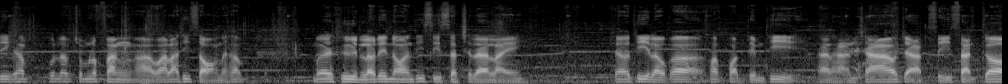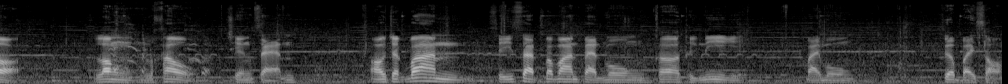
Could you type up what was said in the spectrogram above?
ดีครับผู้รับชมรับฟังาวาระที่สองนะครับ เมื่อคืนเราได้นอนที่ศรีสัชดาลัย เจ้าที่เราก็พักผ่อนเต็มที่ทานอาหารเช้าจากศรีสัตว์ก็ล่องเข้าเชียงแสน ออกจากบ้านศรีสัตว์ประมาณ8โมงก็ถึงนี่บ่ายโมง เกือบบ่ายสอง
